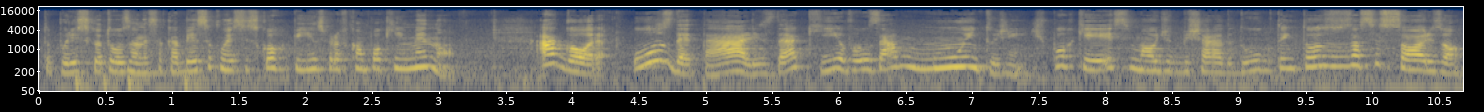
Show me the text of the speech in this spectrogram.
Então, por isso que eu tô usando essa cabeça com esses corpinhos pra ficar um pouquinho menor. Agora, os detalhes daqui eu vou usar muito, gente, porque esse molde do bicharada do Hugo tem todos os acessórios, ó.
